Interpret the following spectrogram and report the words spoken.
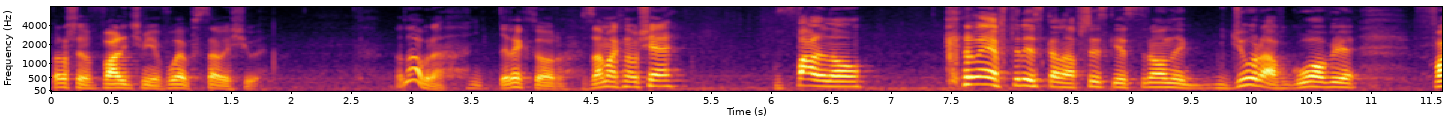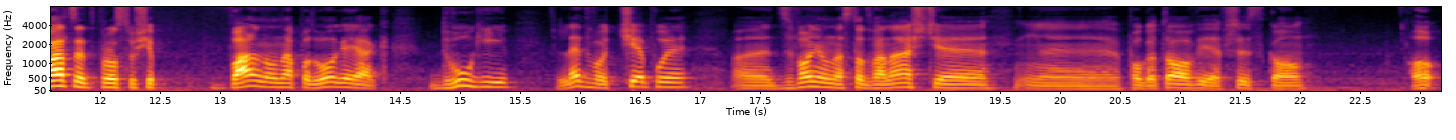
Proszę walić mnie w łeb z całej siły. No dobra, dyrektor zamachnął się, walnął, krew tryska na wszystkie strony, dziura w głowie, facet po prostu się walnął na podłogę jak długi, ledwo ciepły. E, Dzwonią na 112, e, pogotowie, wszystko. O,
